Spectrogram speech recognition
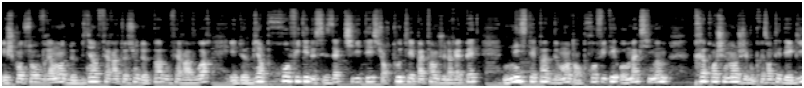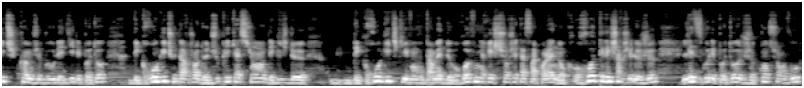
et je compte sur vous vraiment de bien faire attention, de ne pas vous faire avoir et de bien profiter de ces activités sur toutes les plateformes. Je le répète, n'hésitez pas vraiment d'en profiter au maximum. Très prochainement, je vais vous présenter des glitches, comme je vous l'ai dit les potos, des gros glitches d'argent de duplication, des glitches de, des gros glitches qui vont vous permettre de revenir riche sur GTA 5 Online. Donc, retéléchargez le jeu. Let's go les potos, je compte sur vous.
